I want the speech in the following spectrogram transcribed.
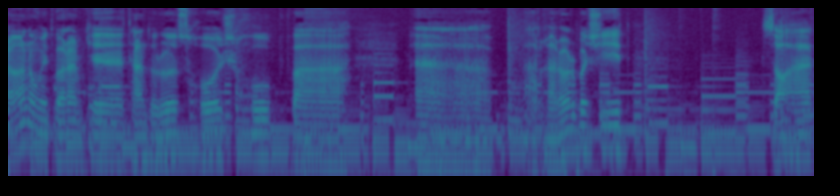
درود بیکران امیدوارم که تندرست خوش خوب و برقرار باشید. ساعت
